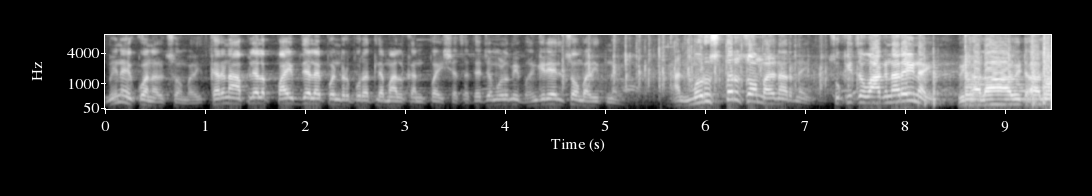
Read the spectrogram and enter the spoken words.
मी नाही कोणाला चोंभाळीत कारण आपल्याला पाईप दिलाय पंढरपुरातल्या मालकान पैशाचा. त्याच्यामुळे मी भंगिऱ्याला चोंभाळीत नाही. आणि मरुस तर चोंभाळणार नाही. चुकीचं वागणारही नाही. विठाला विठाला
